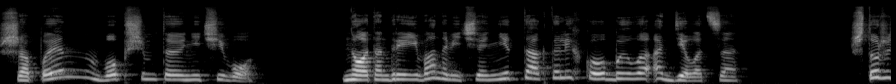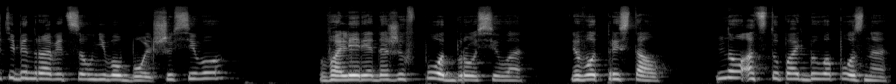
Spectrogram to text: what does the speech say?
Шопен, в общем-то, ничего. Но от Андрея Ивановича не так-то легко было отделаться. Что же тебе нравится у него больше всего? Валерия даже в пот бросила. Вот пристал. Но отступать было поздно.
